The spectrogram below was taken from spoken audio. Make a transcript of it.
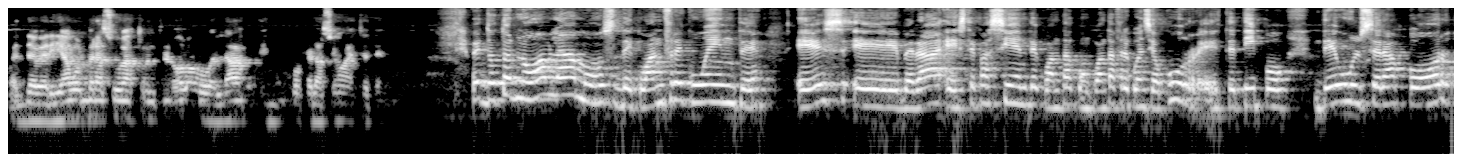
pues debería volver a su gastroenterólogo ¿verdad? en relación a este tema. Pues, doctor, no hablamos de cuán frecuente es, eh, ¿verdad? Este paciente, cuánta, con cuánta frecuencia ocurre este tipo de úlcera por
